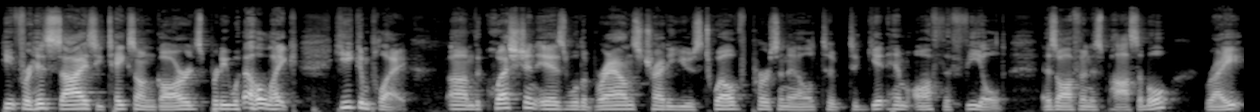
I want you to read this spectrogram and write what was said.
he for his size, he takes on guards pretty well. Like he can play. Um, the question is, will the Browns try to use 12 personnel to to get him off the field as often as possible? Right.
